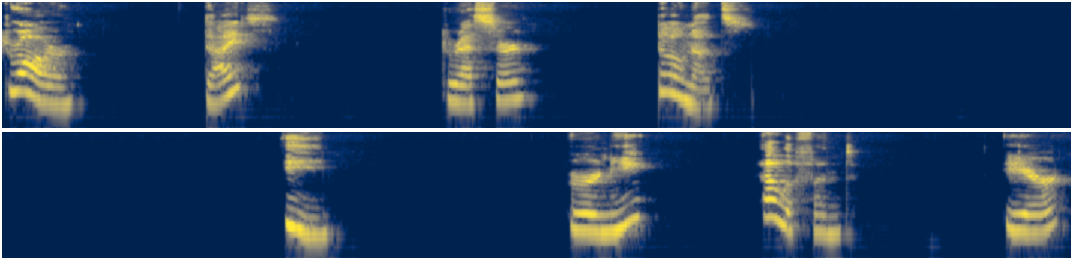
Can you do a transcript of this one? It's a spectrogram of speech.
drawer, dice, dresser, donuts. E. Ernie, elephant, ear,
